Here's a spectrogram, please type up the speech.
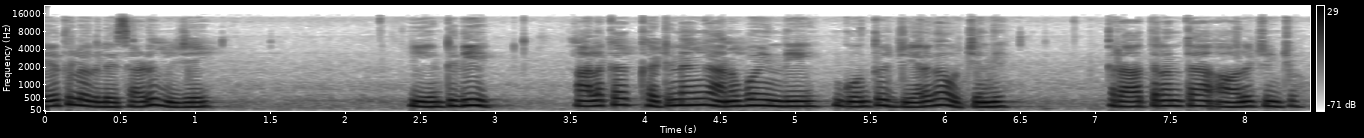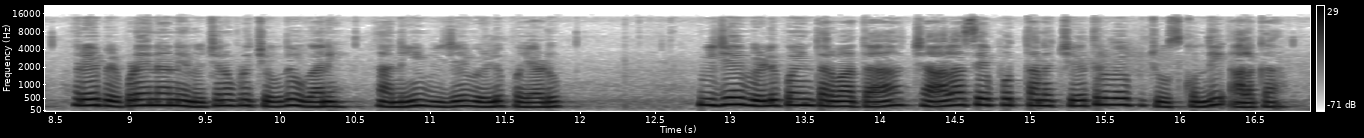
చేతులు వదిలేశాడు విజయ్. ఏంటిది? అలక కఠినంగా అనుభవింది గొంతు జీరగా వచ్చింది. రాత్రంతా ఆలోచించు రేపు ఎప్పుడైనా నేను వచ్చినప్పుడు చెబుదువు గాని అని విజయ్ వెళ్ళిపోయాడు. విజయ్ వెళ్ళిపోయిన తర్వాత చాలాసేపు తన చేతుల వైపు చూసుకుంది అలక.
